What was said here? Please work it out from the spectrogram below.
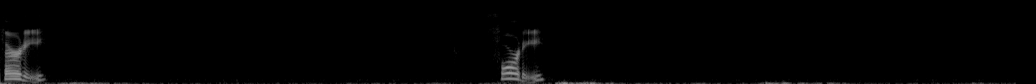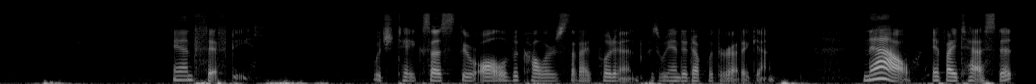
30, 40, and 50, which takes us through all of the colors that I put in because we ended up with red again. Now, if I test it,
